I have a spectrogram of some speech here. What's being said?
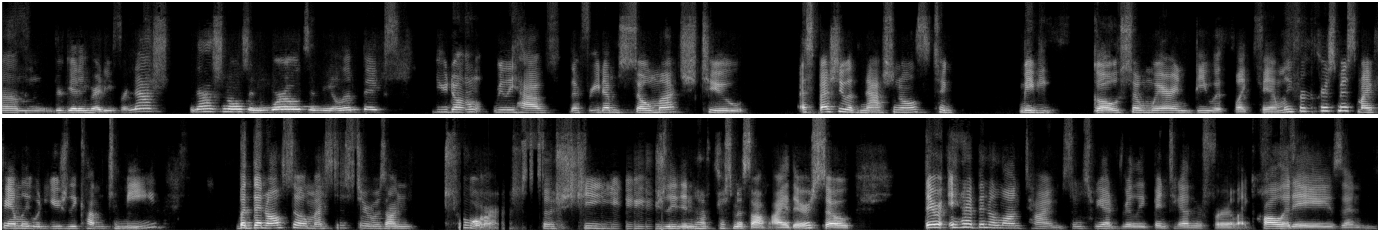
um you're getting ready for nas- nationals and worlds and the olympics you don't really have the freedom so much to especially with nationals to maybe go somewhere and be with like family for christmas. My family would usually come to me. But then also my sister was on tour. So she usually didn't have Christmas off either. So there it had been a long time since we had really been together for like holidays and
